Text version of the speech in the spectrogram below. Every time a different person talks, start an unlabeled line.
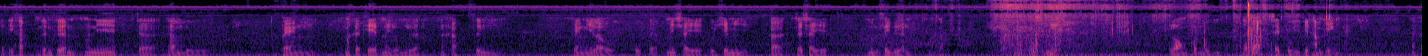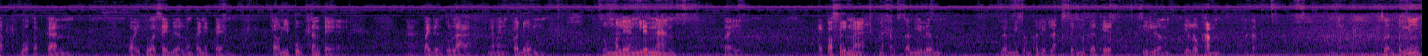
สวัสดีครับเพื่อนๆ วันนี้จะพามาดูแปลงมะเขือเทศในโรงเรือนนะครับ ซึ่งแปลงนี้เราปลูกแบบไม่ใช้ปุ๋ยเคมี ก็จะใช้มูลไส้เดือนนะครับนี่ลองกดหลุมแล้วก็ใช้ปุ๋ยที่ทำเองนะครับ บวกกับการปล่อยตัวไส้เดือนลงไปในแปลงแถวนี้ปลูกตั้งแต่ปลายเดือนตุลานะฮะก็โดน ลงมแมลงเล่นงานไป แต่ก็ฟื้นมานะครับ ตอนนี้เริ่มเริ่มมีผลผลิตละเป็นมะเขือเทศสีเหลืองเยลโลพัมนะครับ ส่วนตรงนี้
